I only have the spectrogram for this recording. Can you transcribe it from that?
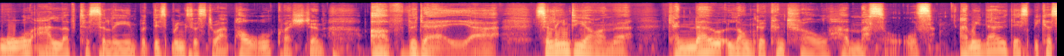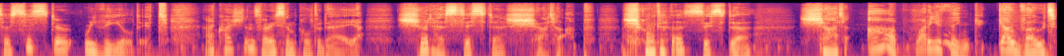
all our love to Celine. But this brings us to our poll question of the day. Uh, Celine Dion uh, can no longer control her muscles. And we know this because her sister revealed it. Our question's very simple today. Should her sister shut up? Should her sister shut up? What do you think? Go vote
